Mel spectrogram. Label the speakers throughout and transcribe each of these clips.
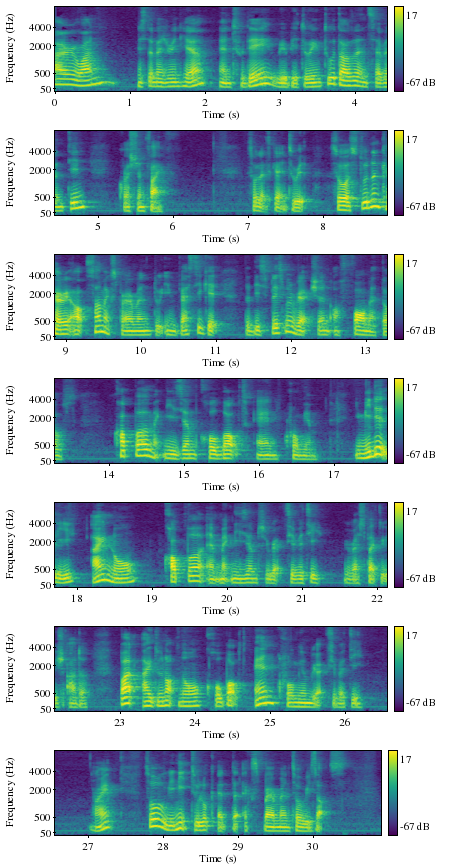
Speaker 1: Hi everyone, Mr. Benjamin here, and today we'll be doing 2017 question 5. So let's get into it. So a student carried out some experiment to investigate the displacement reaction of four metals, copper, magnesium, cobalt, and chromium. Immediately, I know copper and magnesium's reactivity with respect to each other, but I do not know cobalt and chromium reactivity. Alright, so we need to look at the experimental results.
